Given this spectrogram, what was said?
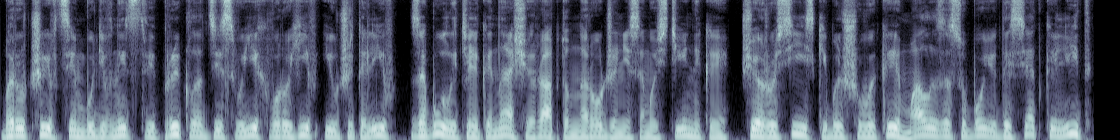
Беручи в цім будівництві приклад зі своїх ворогів і учителів, забули тільки наші раптом народжені самостійники, що російські большевики мали за собою десятки літ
